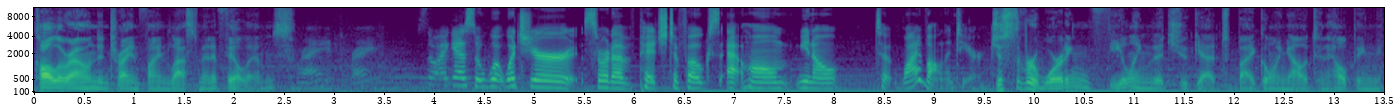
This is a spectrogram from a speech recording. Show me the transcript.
call around and try and find last minute fill-ins. Right, right. So I guess uh, what, what's your sort of pitch to folks at home, you know, to why volunteer? just the rewarding feeling that you get by going out and helping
